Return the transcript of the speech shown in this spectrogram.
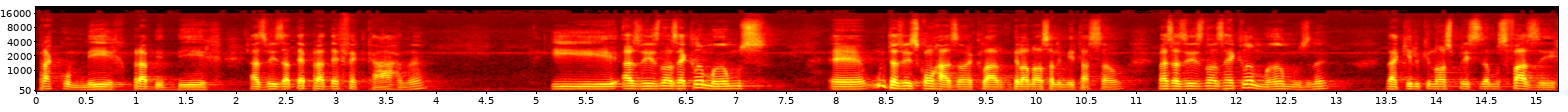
para comer, para beber, às vezes até para defecar, né? E às vezes nós reclamamos, é, muitas vezes com razão, é claro, pela nossa limitação, mas às vezes nós reclamamos, né? Daquilo que nós precisamos fazer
